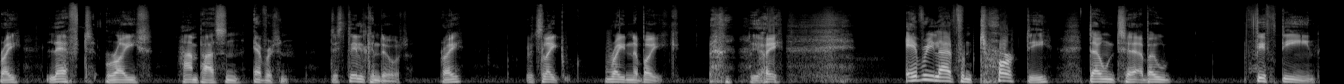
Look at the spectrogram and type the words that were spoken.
right? Left, right, hand passing, everything. They still can do it, right? It's like riding a bike, Yeah. right? Every lad from 30 down to about 15,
